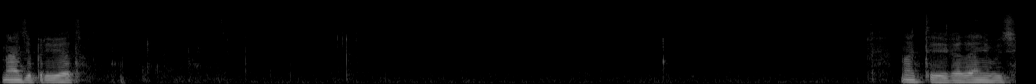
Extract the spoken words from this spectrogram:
Надя, привет. Надь, ты когда-нибудь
